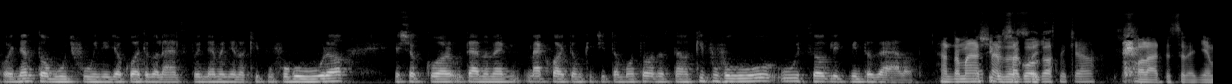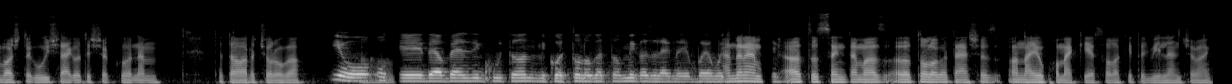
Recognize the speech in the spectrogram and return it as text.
hogy nem tudom úgy fújni gyakorlatilag a láncot, hogy ne menjen a kipufogóra, és akkor utána meg, meghajtom kicsit a motort, aztán a kipufogó úgy szaglik, mint az állat. Hát a másik hát az, az szagolgatni hogy kell. alá teszel egy ilyen vastag újságot, és akkor nem, tehát arra csorog a jó, oké, okay, de a benzinkúton, mikor tologatom, még az a legnagyobb bajom, hogy... Hát de nem, attól szerintem az, a tologatás az annál jobb, ha megkérsz valakit, hogy villantsa meg.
